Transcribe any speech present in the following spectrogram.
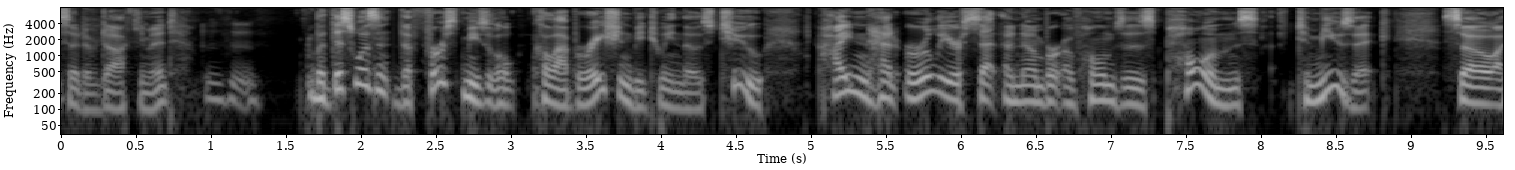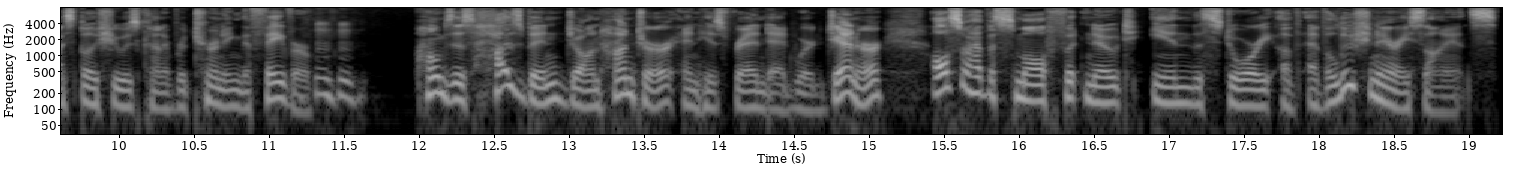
sort of document. Mm -hmm. But this wasn't the first musical collaboration between those two. Haydn had earlier set a number of Home's poems to music, so I suppose she was kind of returning the favor. Home's husband, John Hunter, and his friend Edward Jenner also have a small footnote in the story of evolutionary science.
